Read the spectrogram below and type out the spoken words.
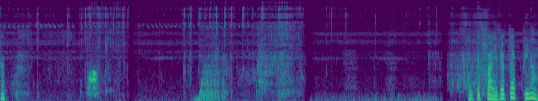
ครับเห็นแต่ไฟแวบๆพี่น้อง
